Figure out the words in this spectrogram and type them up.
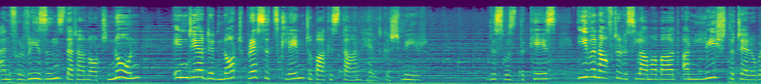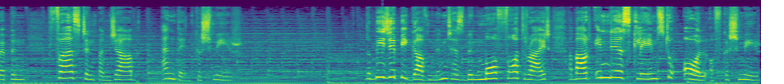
and for reasons that are not known, India did not press its claim to Pakistan held Kashmir. This was the case even after Islamabad unleashed the terror weapon first in Punjab and then Kashmir. The BJP government has been more forthright about India's claims to all of Kashmir.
